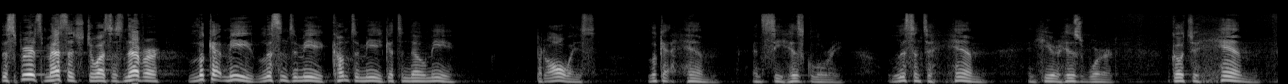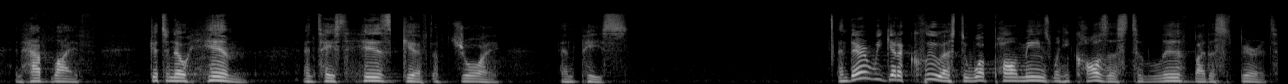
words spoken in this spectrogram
The Spirit's message to us is never, look at me, listen to me, come to me, get to know me, but always, look at Him and see His glory. Listen to Him and hear His word. Go to Him and have life. Get to know Him and taste His gift of joy and peace. And there we get a clue as to what Paul means when he calls us to live by the Spirit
